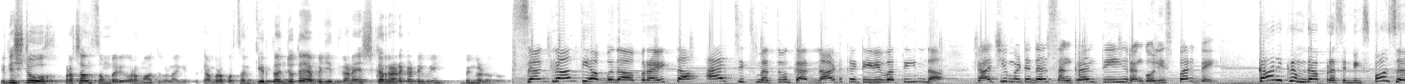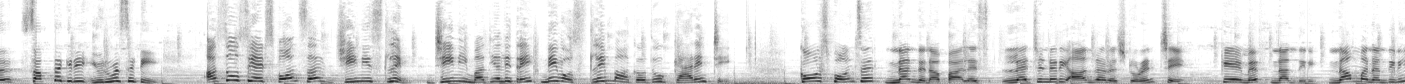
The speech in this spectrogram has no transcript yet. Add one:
ಇದಿಷ್ಟು ಪ್ರಶಾಂತ್ ಸಂಬರಿ ಅವರ ಮಾತುಗಳಾಗಿತ್ತು. ಕ್ಯಾಮ್ರಾ ಪರ್ಸನ್ ಕೀರ್ತನ್ ಜೊತೆ ಅಭಿಜಿತ್ ಗಣೇಶ್ ಕರ್ನಾಟಕ ಟಿವಿ ಬೆಂಗಳೂರು. ಸಂಕ್ರಾಂತಿ ಹಬ್ಬದ ಪ್ರಯುಕ್ತ ಆಡ್ ಸಿಕ್ಸ್ ಮತ್ತು ಕರ್ನಾಟಕ ಟಿವಿ ವತಿಯಿಂದ ರಾಜ್ಯ ಮಟ್ಟದ ಸಂಕ್ರಾಂತಿ ರಂಗೋಲಿ ಸ್ಪರ್ಧೆ. ಕಾರ್ಯಕ್ರಮದ presenting sponsor Saptagiri university. Associate sponsor Jeeni slim Jeeni ಮನೆಯಲ್ಲಿದ್ರೆ ನೀವು ಸ್ಲಿಮ್ ಆಗೋದು guarantee co sponsor Nandana palace legendary Andhra restaurant chain KMF Nandini. ನಮ್ಮ ನಂದಿನಿ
